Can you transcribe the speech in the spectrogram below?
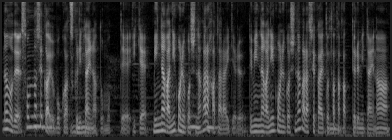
なのでそんな世界を僕は作りたいなと思っていて、みんながニコニコしながら働いてる。でみんながニコニコしながら世界と戦ってるみたいな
